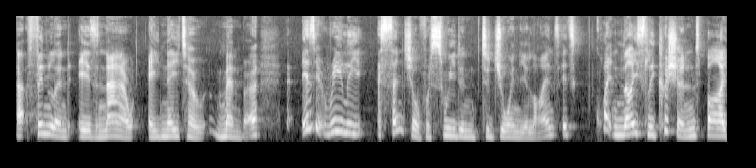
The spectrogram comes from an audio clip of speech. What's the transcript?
Uh, Finland is now a NATO member. Is it really essential for Sweden to join the alliance? It's quite nicely cushioned by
